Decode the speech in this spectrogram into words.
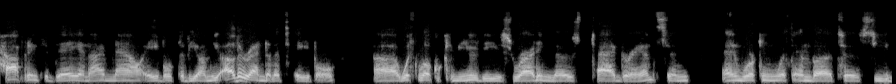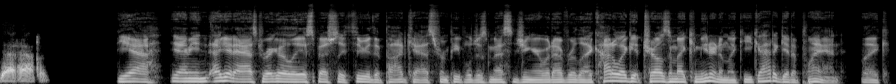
happening today, and I'm now able to be on the other end of the table uh, with local communities writing those TAG grants and and working with IMBA to see that happen. Yeah. Yeah. I mean, I get asked regularly, especially through the podcast from people just messaging or whatever, like, how do I get trails in my community? I'm like, you got to get a plan. Like,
